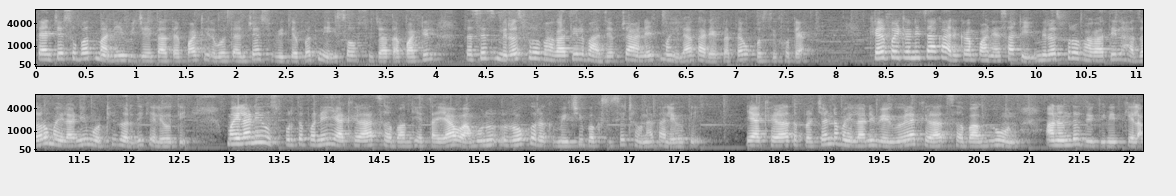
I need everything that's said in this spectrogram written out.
त्यांच्यासोबत मान्य विजयतात्या पाटील व त्यांच्या सुविद्य पत्नी सौ सुजाता पाटील तसेच मिरजपूर भागातील भाजपच्या अनेक महिला कार्यकर्त्या उपस्थित होत्या. खेळ पैठणीचा कार्यक्रम पाहण्यासाठी मिरजपूर भागातील हजारो महिलांनी मोठी गर्दी केली होती. महिलांनी उत्स्फूर्तपणे या खेळात सहभाग घेता यावा म्हणून रोख रकमेची बक्षिसे ठेवण्यात आली होती. या खेळात प्रचंड महिलांनी वेगवेगळ्या खेळात सहभाग घेऊन आनंद द्विगुणित केला.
